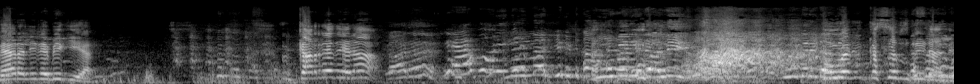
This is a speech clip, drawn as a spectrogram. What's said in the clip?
मेहर अली ने भी किया। है डाल। डाली। मुँह में कसम से नहीं डाली।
